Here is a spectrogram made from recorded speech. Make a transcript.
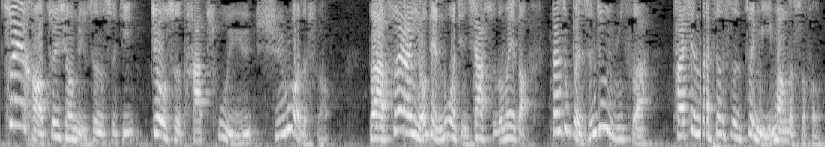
最好追求女生的时机就是她处于虚弱的时候，对吧？虽然有点落井下石的味道，但是本身就是如此啊。她现在正是最迷茫的时候，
